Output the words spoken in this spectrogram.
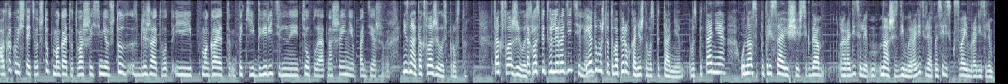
А вот как вы считаете, вот что помогает вот вашей семье, что сближает вот и помогает такие доверительные, теплые отношения поддерживать? Не знаю, так сложилось просто. Так сложилось. Так воспитывали родители? Я думаю, что это, во-первых, конечно, воспитание. Воспитание у нас потрясающие всегда родители, наши с Димой родители относились к своим родителям.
